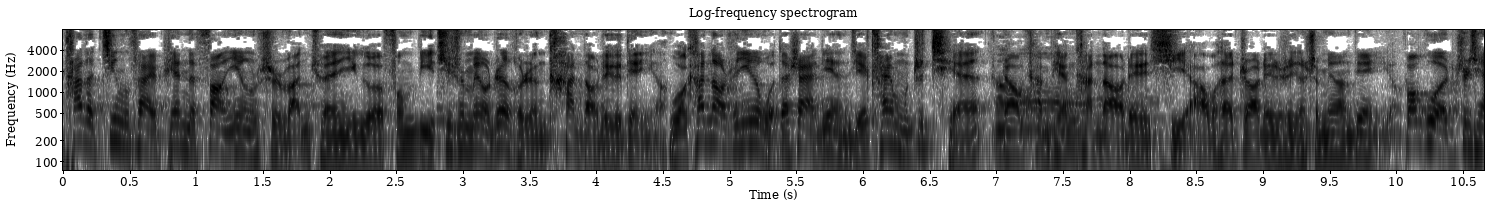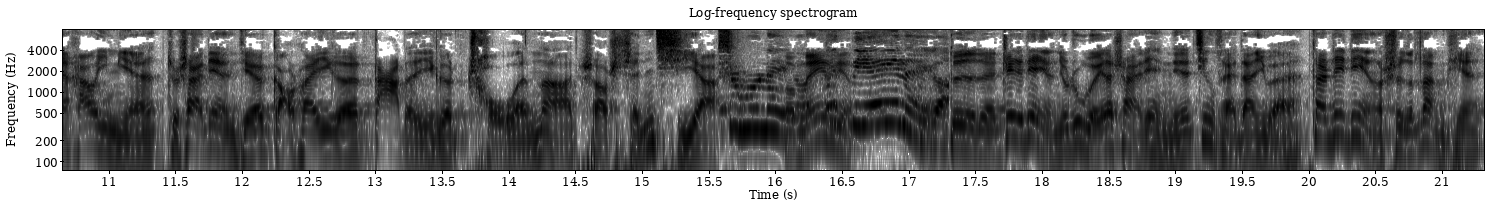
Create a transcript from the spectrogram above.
它的竞赛片的放映是完全一个封闭，其实没有任何人看到这个电影。我看到是因为我在上海电影节开幕之前，然后看片看到这个戏啊，我才知道这个是一个什么样的电影。包括之前还有一年，就上海电影节搞出来一个大的一个丑闻呐、是叫神奇啊，是不是那个 NBA 那个？对对对，这个电影就入围了上海电影节竞赛单元，但是这电影是个烂片，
